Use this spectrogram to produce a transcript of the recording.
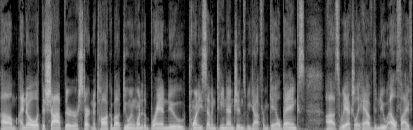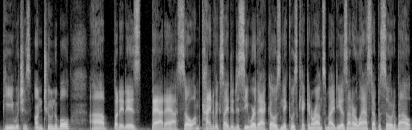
Um, I know at the shop they're starting to talk about doing one of the brand new 2017 engines we got from Gale Banks. Uh, so we actually have the new L5P, which is untunable, uh, but it is badass. So I'm kind of excited to see where that goes. Nick was kicking around some ideas on our last episode about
